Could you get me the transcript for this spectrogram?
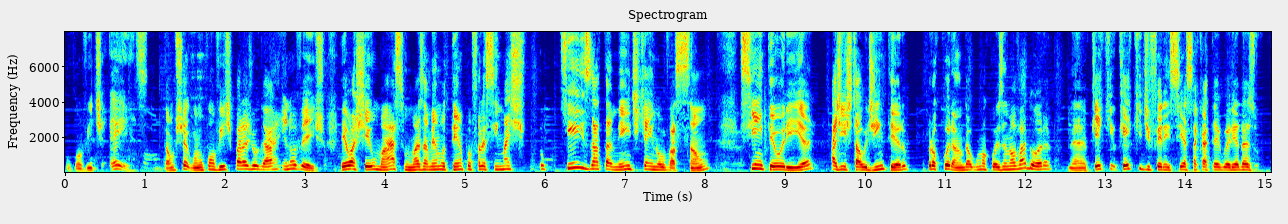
O convite é esse. Então chegou um convite para julgar Innovation. Eu achei o máximo, mas ao mesmo tempo eu falei assim: mas o que exatamente que é inovação? Se em teoria a gente está o dia inteiro procurando alguma coisa inovadora. Né? O que, que, o que, que diferencia essa categoria das outras?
